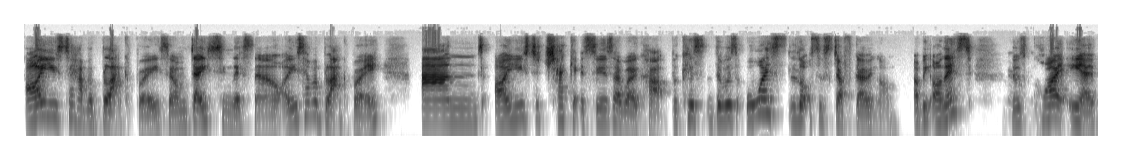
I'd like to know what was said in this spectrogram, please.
I used to have a Blackberry. So I'm dating this now. I used to have a Blackberry and I used to check it as soon as I woke up because there was always lots of stuff going on. I'll be honest. There was quite, you know,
